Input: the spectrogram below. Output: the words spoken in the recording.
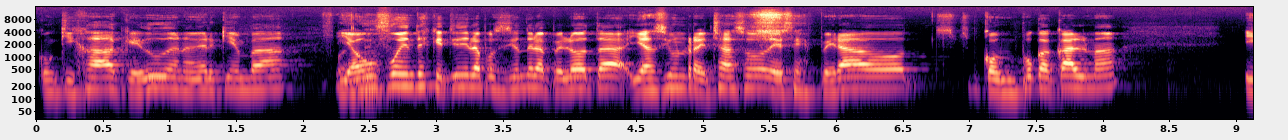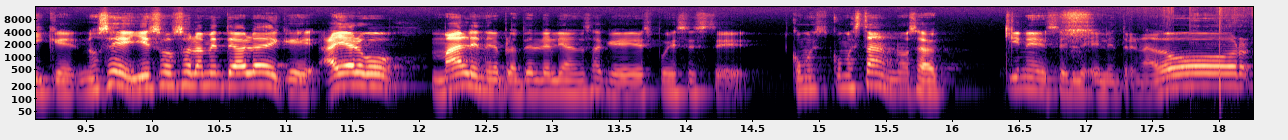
con Quijada que dudan a ver quién va, y a un Fuentes que tiene la posición de la pelota y hace un rechazo desesperado, con poca calma. Y que, no sé, y eso solamente habla de que hay algo mal en el plantel de Alianza, que es, pues, este, ¿cómo, es- cómo están? no? O sea, ¿quién es el, el entrenador?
